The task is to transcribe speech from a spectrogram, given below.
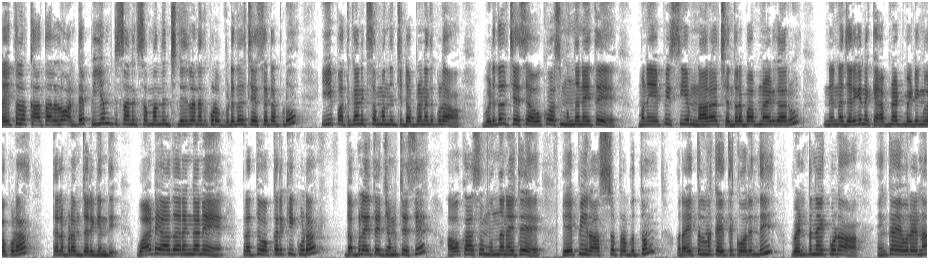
రైతుల ఖాతాలలో అంటే పిఎం కిసాన్కి సంబంధించి నిధులు అనేది కూడా విడుదల చేసేటప్పుడు ఈ పథకానికి సంబంధించి డబ్బులు అనేది కూడా విడుదల చేసే అవకాశం ఉందని అయితే మన ఏపీ సీఎం నారా చంద్రబాబు నాయుడు గారు నిన్న జరిగిన క్యాబినెట్ మీటింగ్లో కూడా తెలపడం జరిగింది. వాటి ఆధారంగానే ప్రతి ఒక్కరికి కూడా డబ్బులు అయితే జమ చేసే అవకాశం ఉందనైతే ఏపీ రాష్ట్ర ప్రభుత్వం రైతులకైతే కోరింది. వెంటనే కూడా ఇంకా ఎవరైనా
